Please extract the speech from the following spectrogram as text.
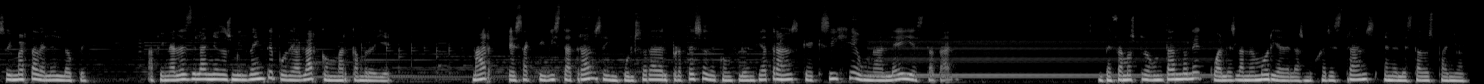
soy Marta Belén López. A finales del año 2020 pude hablar con Mar Cambroyer. Mar es activista trans e impulsora del proceso de confluencia trans que exige una ley estatal. Empezamos preguntándole cuál es la memoria de las mujeres trans en el Estado español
